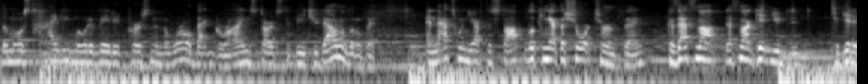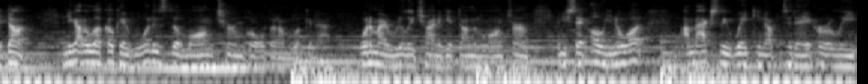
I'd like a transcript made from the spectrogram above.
the most highly motivated person in the world, that grind starts to beat you down a little bit. And that's when you have to stop looking at the short-term thing, because that's not that's not getting you to, to get it done. And you got to look, okay, what is the long-term goal that I'm looking at? What am I really trying to get done in the long term? And you say, oh, you know what? I'm actually waking up today early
